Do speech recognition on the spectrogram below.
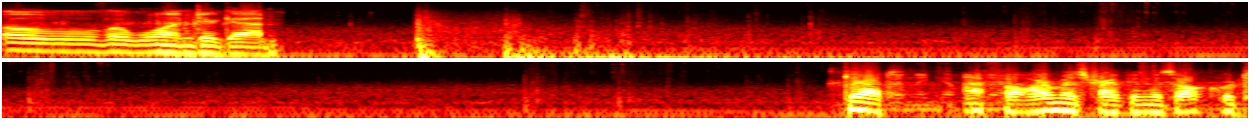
Over one, dear God. God, I thought armor striping was awkward.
